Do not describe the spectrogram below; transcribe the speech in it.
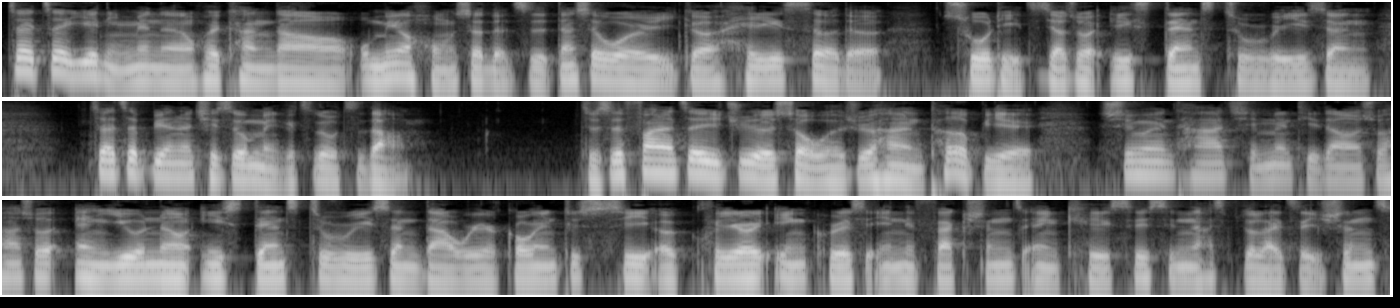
在这一页里面呢，会看到我没有红色的字，但是我有一个黑色的粗体字，叫做 extends to reason。在这边呢，其实我每个字都知道。只是放在这一句的时候，我会觉得它很特别，是因为它前面提到说，他说，and you know it stands to reason that we are going to see a clear increase in infections and cases in hospitalizations,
